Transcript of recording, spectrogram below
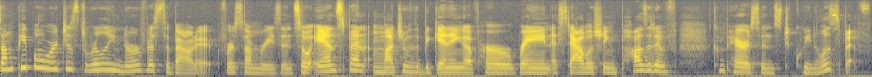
some people were just really nervous about it for some reason. So Anne spent much of the beginning of her reign establishing positive comparisons to Queen Elizabeth.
